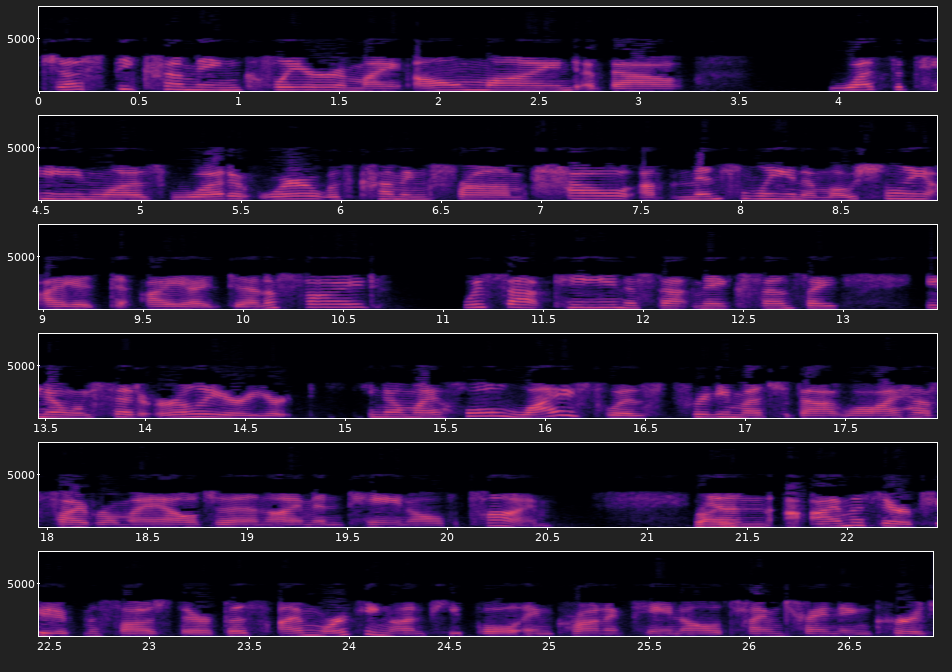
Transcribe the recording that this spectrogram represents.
just becoming clear in my own mind about what the pain was, what it, where it was coming from, how uh, mentally and emotionally I I identified with that pain, if that makes sense. I, you know, we said earlier, you're, you know, my whole life was pretty much about, well, I have fibromyalgia and I'm in pain all the time. Right. And I'm a therapeutic massage therapist. I'm working on people in chronic pain all the time, trying to encourage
